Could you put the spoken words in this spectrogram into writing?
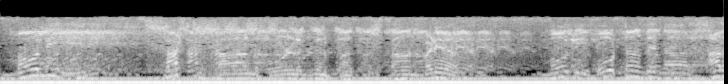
مولی سٹ سال ہون لگن پاکستان بنیا۔ مولی ووٹان دے نال ہر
